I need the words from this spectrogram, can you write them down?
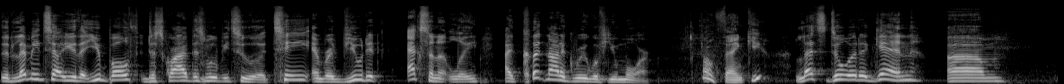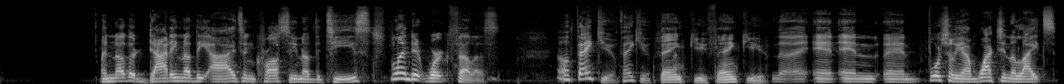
Let me tell you that you both described this movie to a T and reviewed it excellently. I could not agree with you more. Oh, thank you. Let's do it again. Um, another dotting of the I's and crossing of the T's. Splendid work, fellas. Oh, thank you, thank you. Thank you. Thank you. Uh, and and and fortunately, I'm watching the lights.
